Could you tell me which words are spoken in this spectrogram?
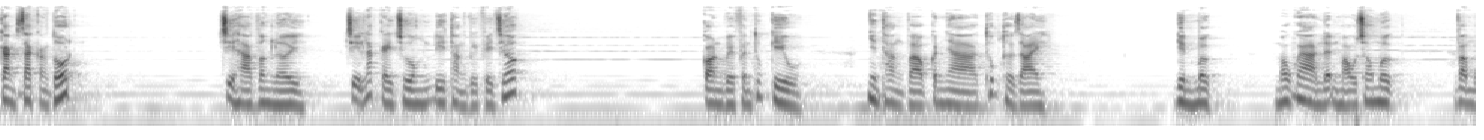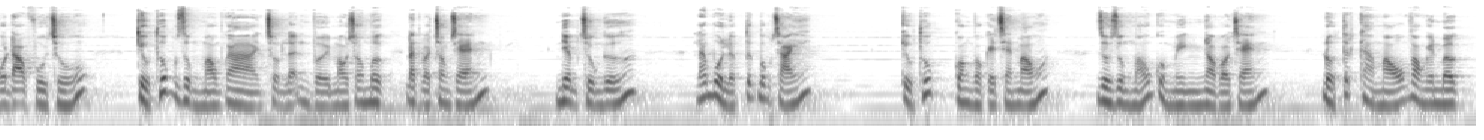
Càng xa càng tốt. Chị Hà vâng lời, chị lắc cái chuông đi thẳng về phía trước. Còn về phần thúc kiều, nhìn thẳng vào căn nhà thúc thở dài. Nghiền mực, máu gà lẫn máu trong mực và một đạo phù chú, Kiều Thúc dùng máu gà trộn lẫn với máu trong mực đặt vào trong chén. Niệm chú ngữ, lá bùa lập tức bốc cháy. Kiều Thúc quăng vào cái chén máu, rồi dùng máu của mình nhỏ vào chén, đổ tất cả máu vào nguyên mực.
